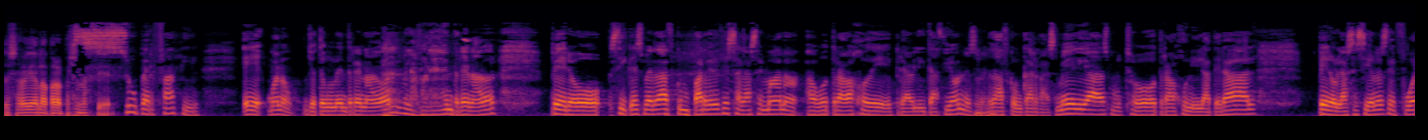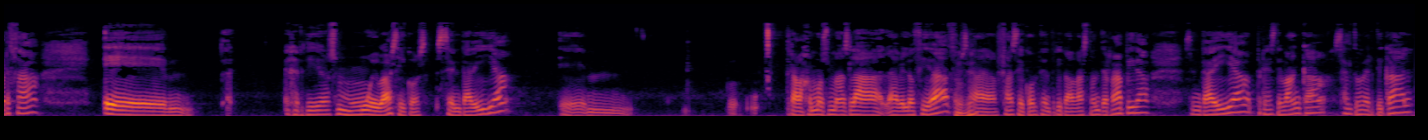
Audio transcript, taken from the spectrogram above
desarrollarla para personas que...? Súper fácil. Eh, bueno, yo tengo un entrenador, me la pone el entrenador, pero sí que es verdad que un par de veces a la semana hago trabajo de prehabilitación, es verdad, con cargas medias, mucho trabajo unilateral, pero las sesiones de fuerza, eh, ejercicios muy básicos, sentadilla, em, trabajamos más la, velocidad, o sea, fase concéntrica bastante rápida, sentadilla, press de banca, salto vertical,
